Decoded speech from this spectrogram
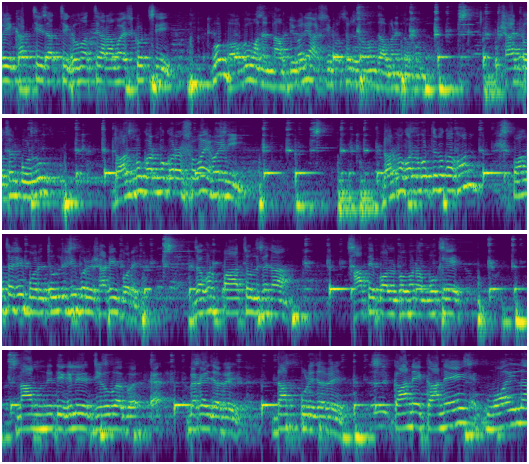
ওই খাচ্ছি, যাচ্ছি, ঘুমাচ্ছি, আরামায়েশ করছি। ও ভগবানের নাম নিবানি, আশি বছর যখন যাবানি তখন। ষাট বছর পড়ুক, ধর্মকর্ম করার সময় হয়নি। ধর্মকর্ম করতে হবে কখন? পঞ্চাশের পরে, চল্লিশের পরে, ষাটের পরে। যখন পা চলবে না, হাতে বল পাবো না, মুখে নাম নিতে গেলে জিহবা বেকায় যাবে, দাঁত পড়ে যাবে। কানে কানে ময়লা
